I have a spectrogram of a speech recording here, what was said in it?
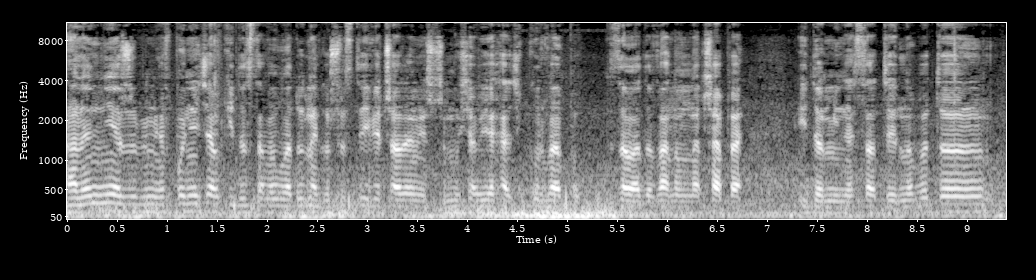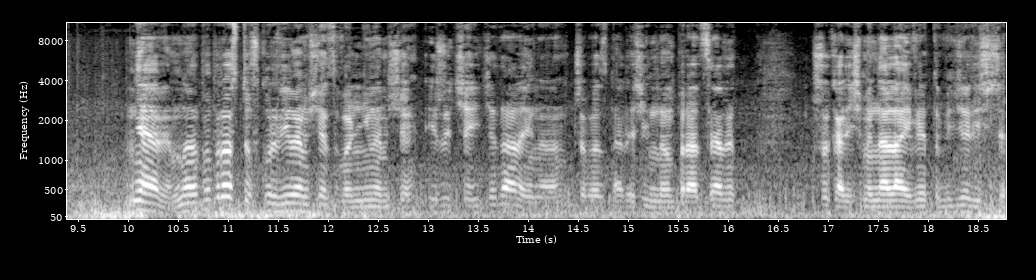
Ale nie, żebym ja w poniedziałki dostawał ładunek o 6 wieczorem, jeszcze musiał jechać kurwa załadowaną na czapę i do Minnesoty, no bo to nie wiem, no po prostu wkurwiłem się, zwolniłem się i życie idzie dalej, no trzeba znaleźć inną pracę, ale szukaliśmy na live, to widzieliście,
